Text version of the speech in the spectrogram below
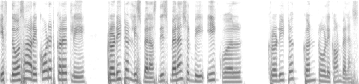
If those are recorded correctly, creditor list balance. This balance should be equal creditor control account balance.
